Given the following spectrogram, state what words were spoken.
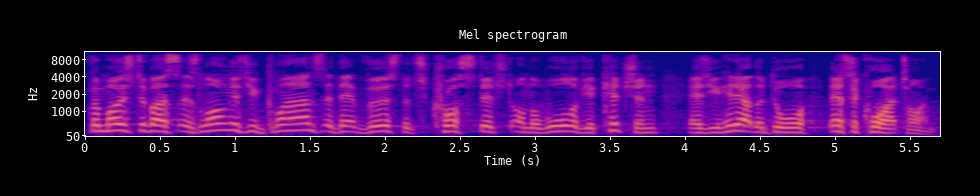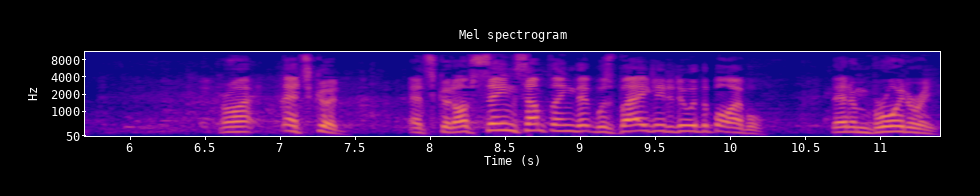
For most of us, as long as you glance at that verse that's cross-stitched on the wall of your kitchen as you head out the door, that's a quiet time. Right? That's good. That's good. I've seen something that was vaguely to do with the Bible. That embroidery.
